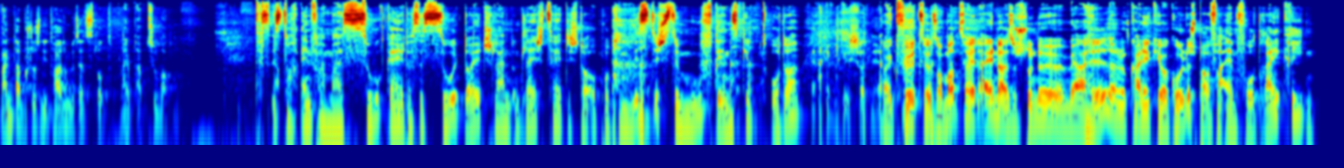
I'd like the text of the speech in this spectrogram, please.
Wann der Beschluss in die Tat umgesetzt wird, bleibt abzuwarten. Das ist doch einfach mal so geil. Das ist so Deutschland und gleichzeitig der opportunistischste Move, den es gibt, oder? Eigentlich schon, ja. Weil fülle zur Sommerzeit ein, also Stunde mehr hell, dann kann ich hier Kohle sparen. Vor allem vor drei Kriegen.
